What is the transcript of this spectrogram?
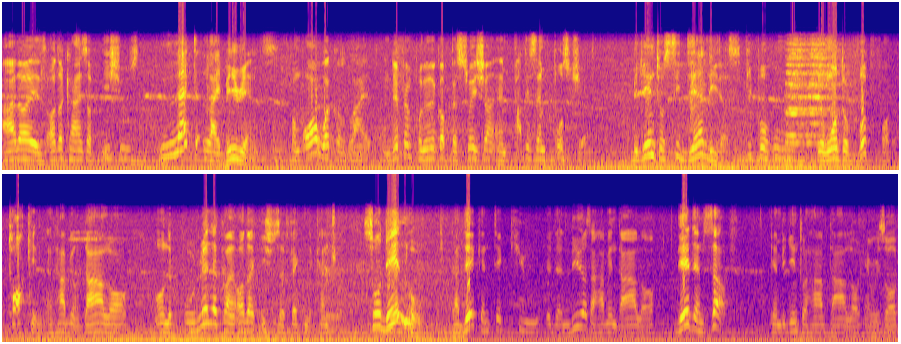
either is other kinds of issues. Let liberians from all walks of life and different political persuasion and partisan posture begin to see their leaders people who they want to vote for talking and having a dialogue on the political and other issues affecting the country. So they know that they can take cue if the leaders are having dialogue they themselves can begin to have dialogue and resolve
